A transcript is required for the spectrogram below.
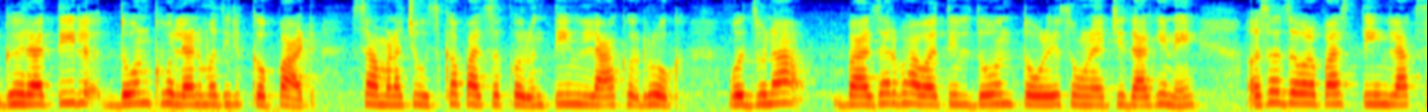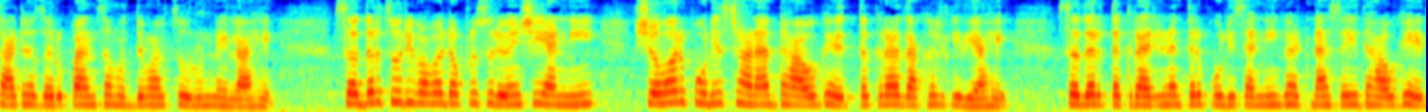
घरातील दोन खोल्यांमधील कपाट सामानाची उचकापाचक करून तीन लाख रोख व जुना बाजारभावातील दोन तोळे सोन्याची दागिने असा जवळपास तीन लाख साठ हजार रुपयांचा मुद्देमाल चोरून नेला आहे. सदर चोरीबाबत डॉक्टर सूर्यवंशी यांनी शहर पोलीस ठाण्यात धाव घेत तक्रार दाखल केली आहे. सदर तक्रारीनंतर पोलिसांनी घटनास्थळी धाव घेत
